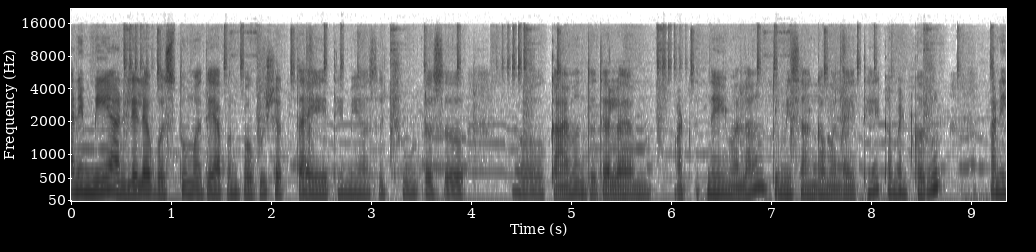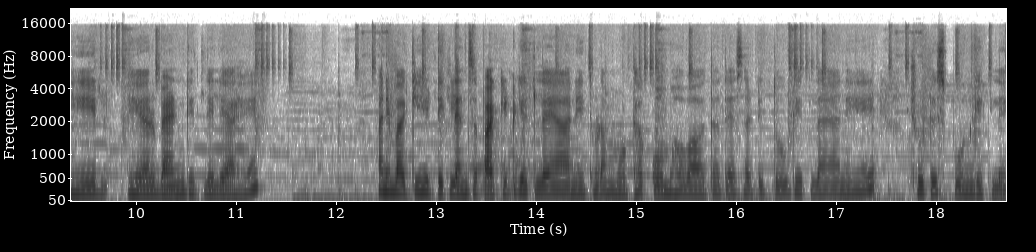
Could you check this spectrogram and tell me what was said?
आणि मी आणलेल्या वस्तूमध्ये आपण बघू शकताय इथे मी असं छूट असं काय म्हणतो त्याला? आठवत नाही मला. तुम्ही सांगा मला इथे कमेंट करून. आणि हे हेअर बँड घेतलेले आहे. आणि बाकी हे टिकल्यांचं पाकिट घेतलं आहे आणि थोडा मोठा कोंब हवा होता त्यासाठी तो घेतला आहे आणि हे छोटे स्पून घेतले.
